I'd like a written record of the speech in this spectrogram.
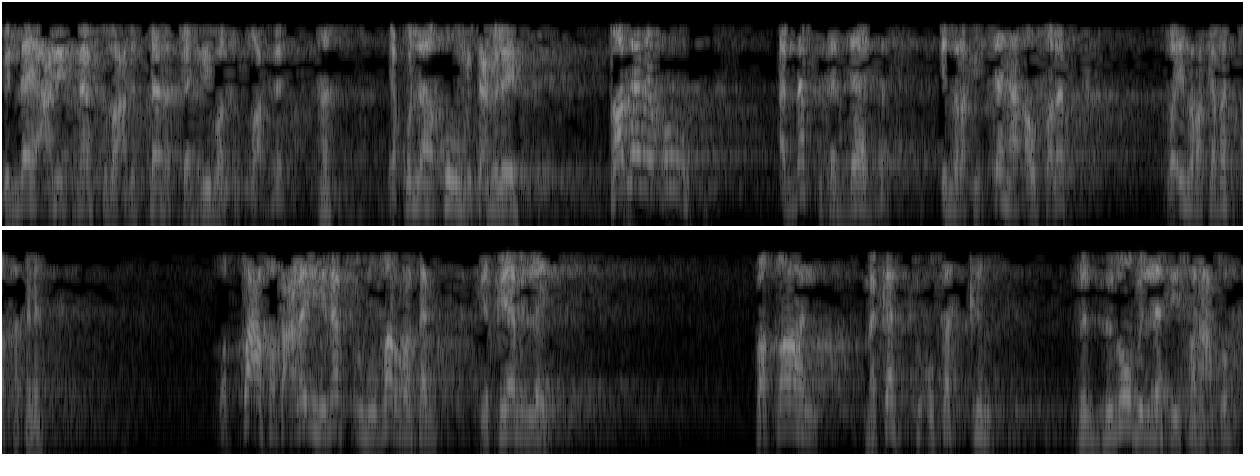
بالله عليك نفسه بعد السنة التهريب والإصلاح ده. ها؟ يقول لها قومي تعمل إيه؟ قبل أن يقوم النفس كالدابة إن ركبتها أوصلتك وإن ركبتك قتلتك واستعصت عليه نفسه مرة في قيام الليل. فقال مكثت أفكر في الذنوب التي صنعتها.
